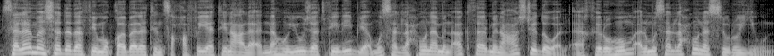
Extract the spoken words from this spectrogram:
سلامة شدد في مقابلة صحفية على أنه يوجد في ليبيا مسلحون من أكثر من عشر دول آخرهم المسلحون السوريون.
